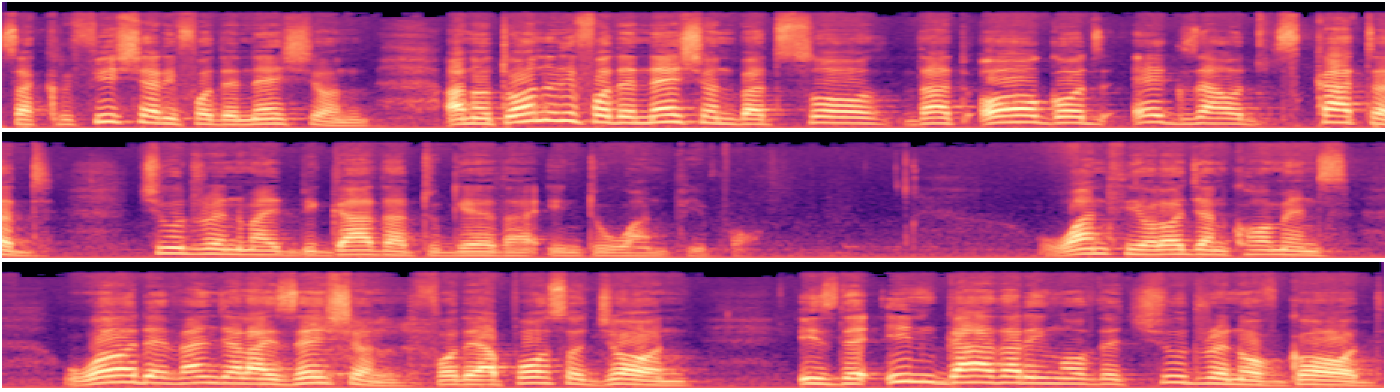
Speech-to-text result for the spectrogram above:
sacrificially for the nation, and not only for the nation, but so that all God's exiled, scattered children might be gathered together into one people. One theologian comments Word evangelization for the Apostle John is the ingathering of the children of God,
